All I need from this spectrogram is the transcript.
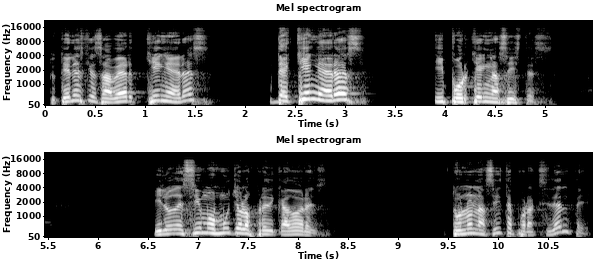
Tú tienes que saber quién eres, de quién eres y por quién naciste. Y lo decimos mucho los predicadores. Tú no naciste por accidente.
